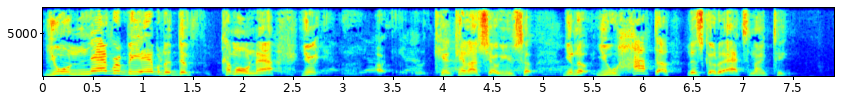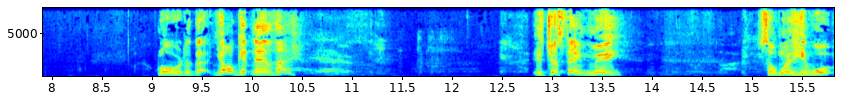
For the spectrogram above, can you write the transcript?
you'll never be able to def- come on now. You can, can I show you something? You know, you have to, let's go to Acts 19. Glory to God. Y'all getting anything? It just ain't me. So when he was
